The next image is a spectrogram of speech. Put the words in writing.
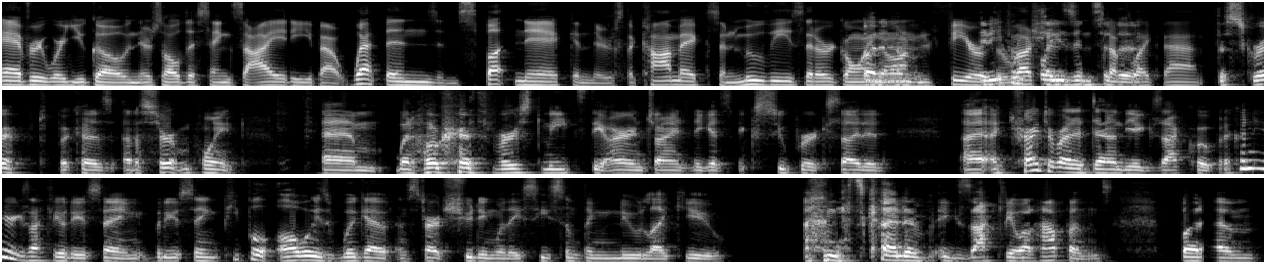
everywhere you go and there's all this anxiety about weapons and Sputnik and there's the comics and movies that are going But, on um, and fear of the Russians and stuff the- like that. The script, because at a certain point, um, when Hogarth first meets the Iron Giant and he gets like, super excited, I, I tried to write it down the exact quote, but I couldn't hear exactly what he was saying. But he was saying people always wig out and start shooting when they see something new like you, and that's kind of exactly what happens. But um,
